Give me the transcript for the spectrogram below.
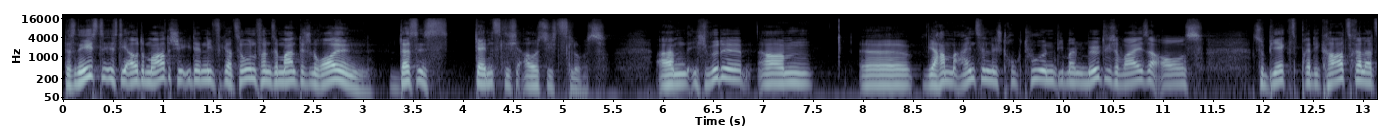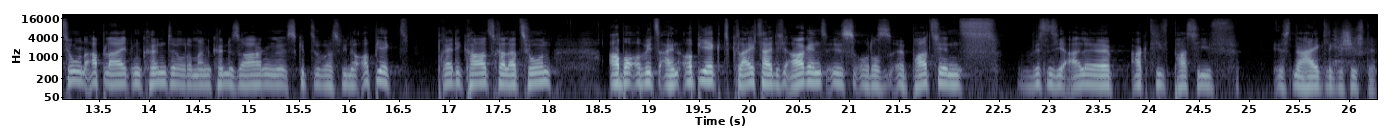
Das nächste ist die automatische Identifikation von semantischen Rollen. Das ist gänzlich aussichtslos. Ähm, ich würde, ähm, äh, wir haben einzelne Strukturen, die man möglicherweise aus Subjekt-Prädikatsrelation ableiten könnte oder man könnte sagen, es gibt sowas wie eine Objekt-Prädikatsrelation, aber ob jetzt ein Objekt gleichzeitig Agens ist oder äh, Patiens wissen Sie alle, aktiv, passiv ist eine heikle Geschichte.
